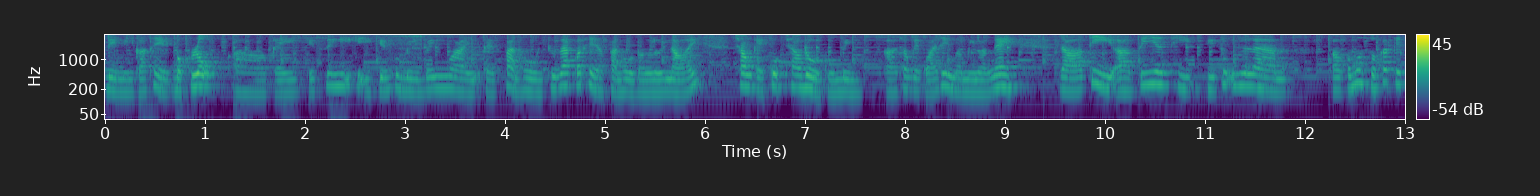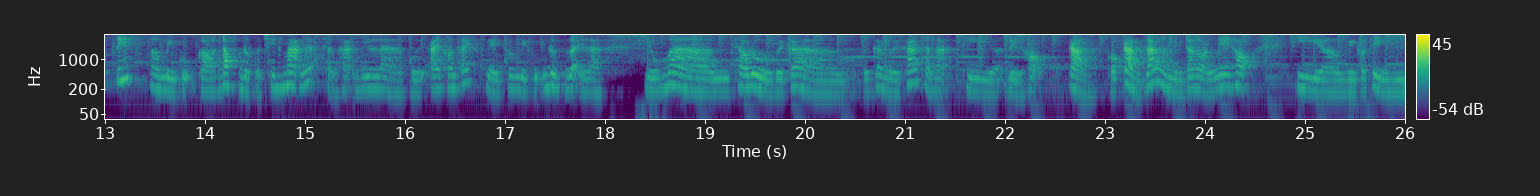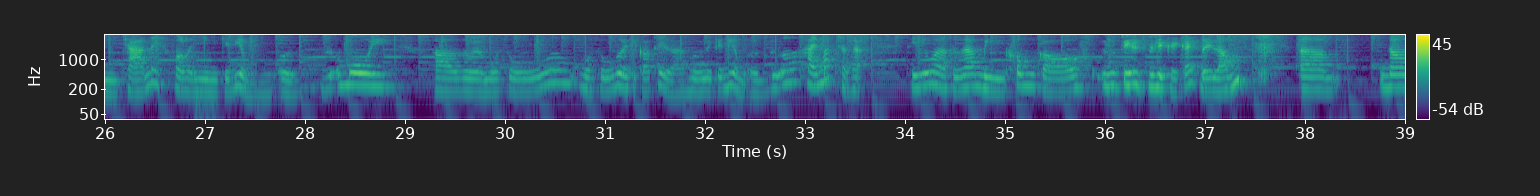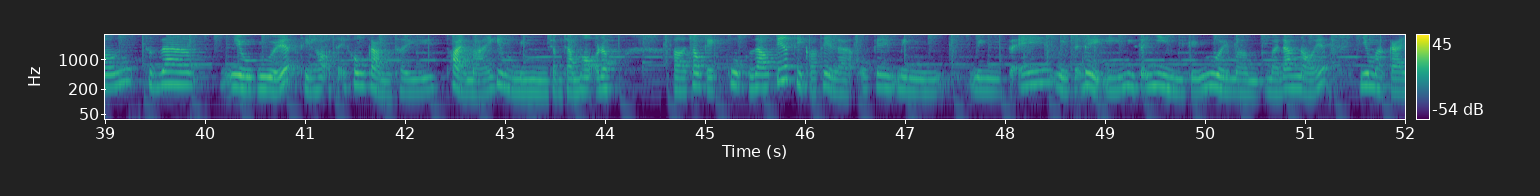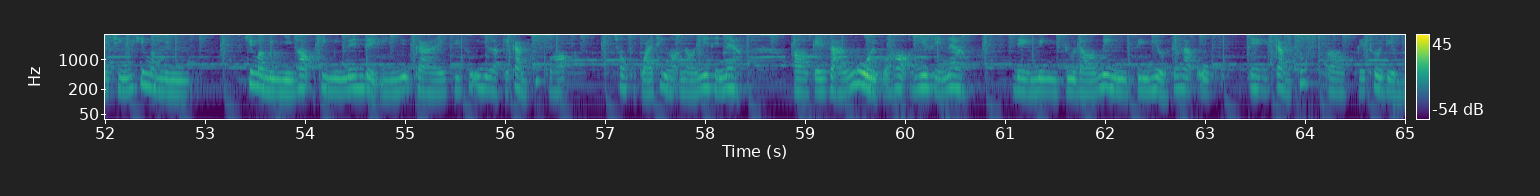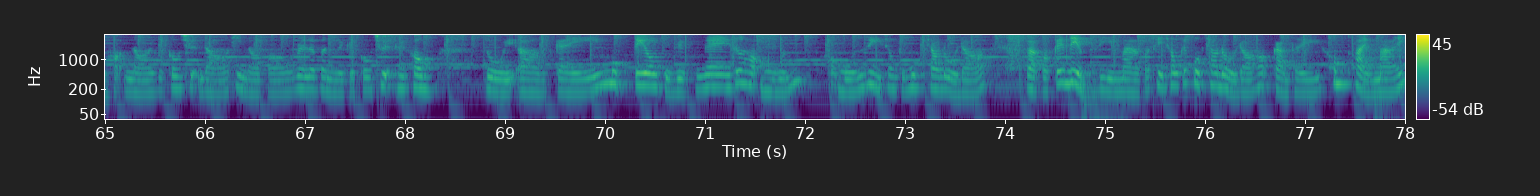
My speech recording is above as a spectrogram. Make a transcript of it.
để mình có thể bộc lộ uh, cái cái suy nghĩ cái ý kiến của mình bên ngoài những cái phản hồi. Thực ra có thể là phản hồi bằng lời nói trong cái cuộc trao đổi của mình uh, trong cái quá trình mà mình lắng nghe. Đó thì uh, tuy nhiên thì ví dụ như là uh, có một số các cái tips mà mình cũng có đọc được ở trên mạng á chẳng hạn như là với eye contact ngày xưa mình cũng được dạy là nếu mà trao đổi với cả với cả người khác chẳng hạn thì để họ cảm có cảm giác là mình đang lắng nghe họ thì ờ, mình có thể nhìn chán này hoặc là nhìn cái điểm ở giữa môi. À, rồi là một số một số người thì có thể là hướng đến cái điểm ở giữa hai mắt chẳng hạn. Thế nhưng mà thực ra mình không có ưu tiên về cái cách đấy lắm. À, nó thực ra nhiều người ấy, thì họ sẽ không cảm thấy thoải mái khi mà mình chằm chằm họ đâu uh, trong cái cuộc giao tiếp thì có thể là ok mình mình sẽ mình sẽ để ý mình sẽ nhìn cái người mà mà đang nói ấy. nhưng mà cái chính khi mà mình khi mà mình nhìn họ thì mình nên để ý những cái ví dụ như là cái cảm xúc của họ trong cái quá trình họ nói như thế nào uh, cái dáng ngồi của họ như thế nào để mình từ đó mình tìm hiểu xem là ok cái cảm xúc uh, cái thời điểm họ nói cái câu chuyện đó thì nó có relevant với cái câu chuyện hay không rồi uh, cái mục tiêu của việc nghe tức là họ muốn họ muốn gì trong cái mục trao đổi đó. Và có cái điểm gì mà có thể trong cái cuộc trao đổi đó họ cảm thấy không thoải mái.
